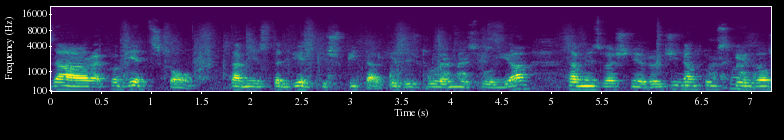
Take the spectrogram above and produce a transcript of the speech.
za Rakowiecką. Tam jest ten wielki szpital, kiedyś byłem MSWiA. Tam jest właśnie rodzina Kulskiego.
